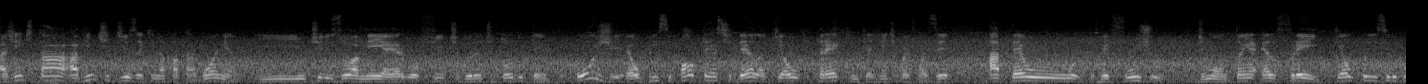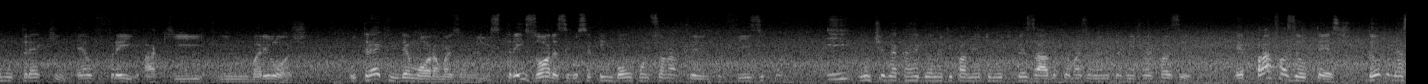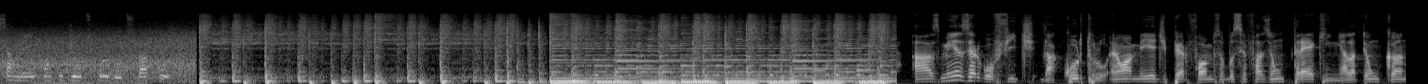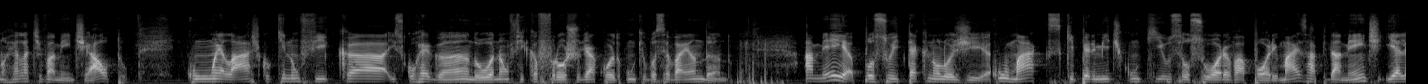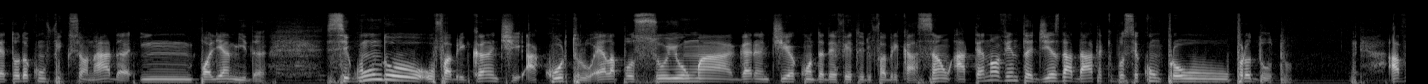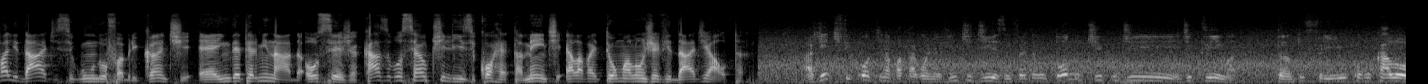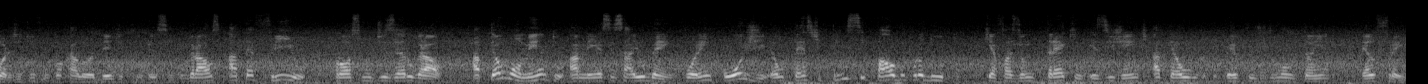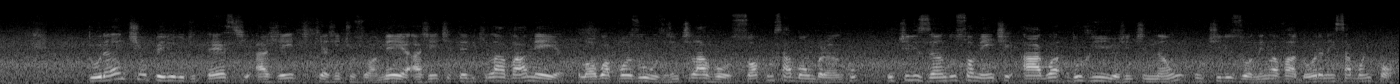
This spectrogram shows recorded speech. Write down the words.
A gente está há 20 dias aqui na Patagônia e utilizou a meia ErgoFit durante todo o tempo. Hoje é o principal teste dela, que é o trekking que a gente vai fazer até o refúgio de montanha El Frei, que é o conhecido como trekking El Frei aqui em Bariloche. O trekking demora mais ou menos 3 horas se você tem bom condicionamento físico e não estiver carregando equipamento muito pesado, que é mais ou menos o que a gente vai fazer. É para fazer o teste tanto dessa meia quanto de outros produtos da Curto. As meias Ergofit da Curtulo é uma meia de performance para você fazer um trekking. Ela tem um cano relativamente alto com um elástico que não fica escorregando ou não fica frouxo de acordo com o que você vai andando. A meia possui tecnologia Coolmax que permite com que o seu suor evapore mais rapidamente e ela é toda confeccionada em poliamida. Segundo o fabricante, a Curtulo, ela possui uma garantia contra defeito de fabricação até 90 dias da data que você comprou o produto. A validade, segundo o fabricante, é indeterminada, ou seja, caso você a utilize corretamente, ela vai ter uma longevidade alta. A gente ficou aqui na Patagônia 20 dias enfrentando todo tipo de, de clima, tanto frio como calor. A gente enfrentou calor desde 35 graus até frio próximo de 0 grau. Até o momento a meia se saiu bem, porém hoje é o teste principal do produto, que é fazer um trekking exigente até o refúgio de montanha El Frei. Durante o período de teste, a gente, que a gente usou a meia, a gente teve que lavar a meia logo após o uso. A gente lavou só com sabão branco, utilizando somente água do rio. A gente não utilizou nem lavadora, nem sabão em pó.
